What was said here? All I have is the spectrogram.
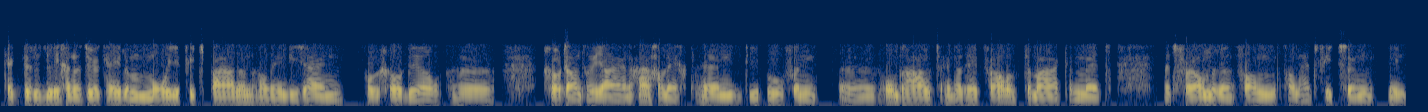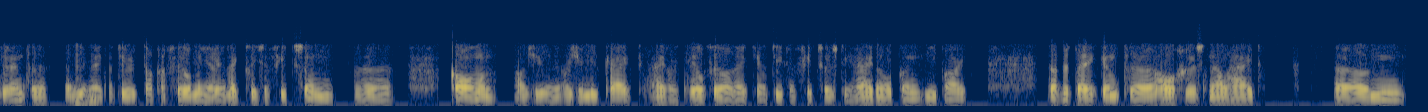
kijk, er liggen natuurlijk hele mooie fietspaden, alleen die zijn voor een groot deel groot aantal jaren aangelegd en die behoeven uh, onderhoud. En dat heeft vooral te maken met het veranderen van, van het fietsen in Drenthe. En je mhm. weet natuurlijk dat er veel meer elektrische fietsen uh, komen. Als je, als je nu kijkt, eigenlijk heel veel recreatieve fietsers die rijden op een e-bike. Dat betekent uh, hogere snelheid. Um,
